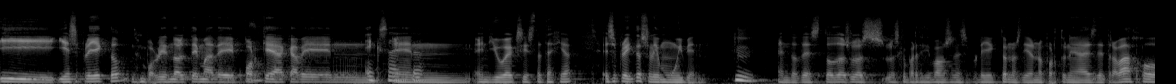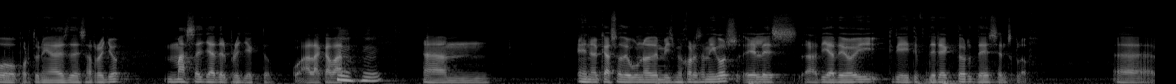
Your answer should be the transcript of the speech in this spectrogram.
Y, y ese proyecto, volviendo al tema de por qué acabé en, en, en UX y estrategia, ese proyecto salió muy bien. Hmm. Entonces, todos los, los que participamos en ese proyecto nos dieron oportunidades de trabajo, oportunidades de desarrollo más allá del proyecto, al acabar. Ujú. Am, en el caso de uno de mis mejores amigos, él es a día de hoy Creative Director de SenseGlove. Eh,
